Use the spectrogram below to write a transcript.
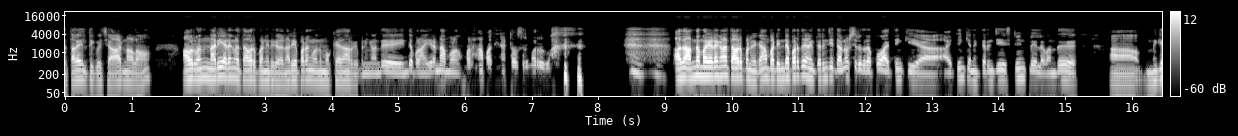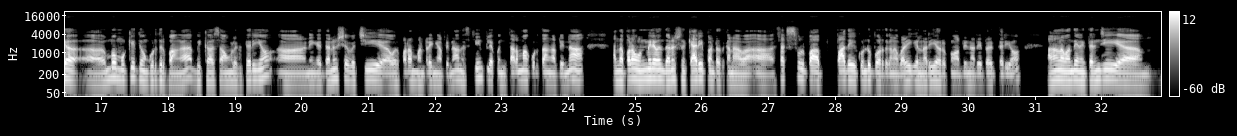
தலையில் தூக்கி வச்சு ஆடினாலும் அவர் வந்து நிறைய இடங்களை தவறு பண்ணியிருக்காரு. நிறைய படங்கள் வந்து மொக்கையாக தான் இருக்கு. இப்போ நீங்கள் வந்து இந்த படம் இரண்டாம் படம் படம்லாம் பார்த்தீங்கன்னா, டவுசர் மாதிரி இருக்கும். அது அந்த மாதிரி இடங்கள்லாம் தவறு பண்ணியிருக்கேன் பட் இந்த படத்தில் எனக்கு தெரிஞ்சு தனுஷ் இருக்கிறப்போ, ஐ திங்க் ஐ திங்க் எனக்கு தெரிஞ்சு ஸ்க்ரீன் பிளேல வந்து மிக ரொம்ப முக்கியத்துவம் கொடுத்துருப்பாங்க பிகாஸ் அவங்களுக்கு தெரியும். நீங்கள் தனுஷை வச்சு ஒரு படம் பண்ணுறீங்க அப்படின்னா அந்த ஸ்க்ரீன் பிளே கொஞ்சம் தரமாக கொடுத்தாங்க அப்படின்னா அந்த படம் உண்மையிலே வந்து தனுஷ் கேரி பண்றதுக்கான சக்ஸஸ்ஃபுல் சக்சஸ்ஃபுல் பா பாதைக்கு கொண்டு போறதுக்கான வழிகள் நிறைய இருக்கும் அப்படின்னு நிறைய பேருக்கு தெரியும். அதனால வந்து எனக்கு தெரிஞ்சு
